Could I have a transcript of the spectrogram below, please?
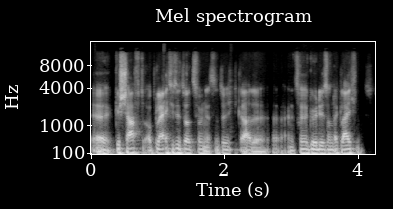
äh, geschafft, obgleich die Situation jetzt natürlich gerade äh, eine Tragödie ist und dergleichen ist.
